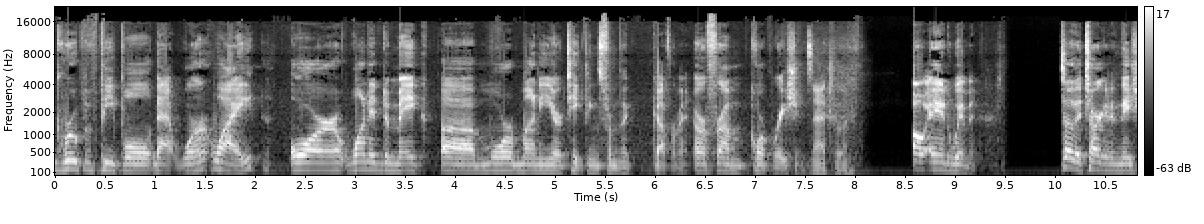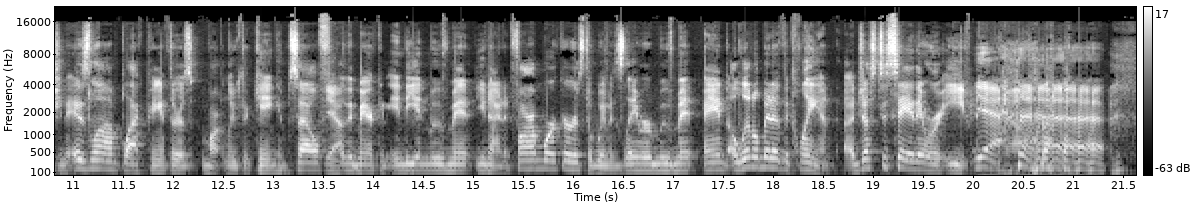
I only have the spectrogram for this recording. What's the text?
group of people that weren't white or wanted to make uh, more money or take things from the government or from corporations. Naturally. Oh, and women. So they targeted Nation Islam, Black Panthers, Martin Luther King himself, Yeah. the American Indian Movement, United Farm Workers, the Women's Labor Movement, and a little bit of the Klan, uh, just to say they were even. Yeah.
